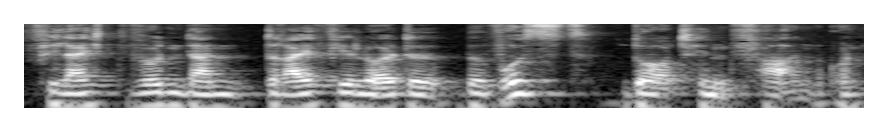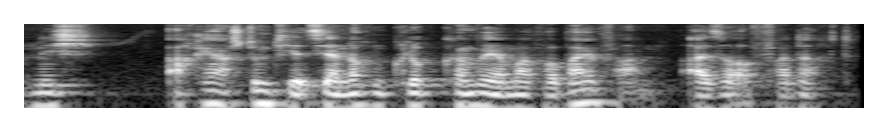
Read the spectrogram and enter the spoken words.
Vielleicht würden dann drei, vier Leute bewusst dorthin fahren und nicht, ach ja, stimmt, hier ist ja noch ein Club, können wir ja mal vorbeifahren. Also auf Verdacht.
